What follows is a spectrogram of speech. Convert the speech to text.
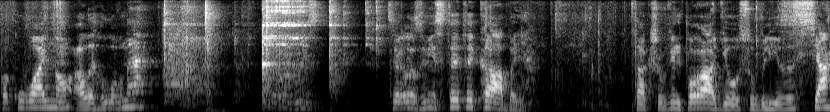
пакувального, але головне це, розмістити кабель. Так, щоб він по радіусу влізся.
